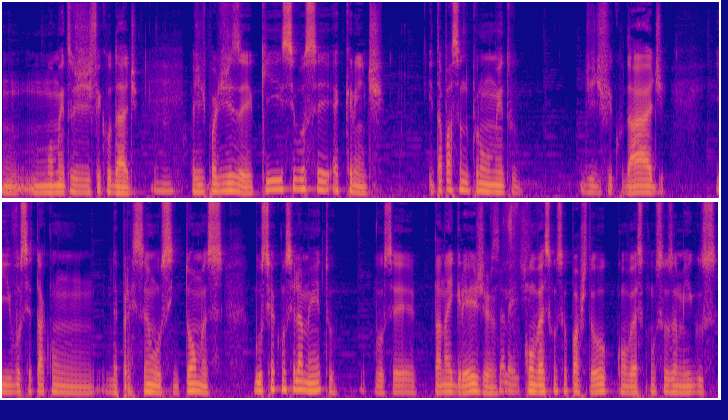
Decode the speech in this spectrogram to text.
um, momentos de dificuldade. uhum, A gente pode dizer que se você é crente e tá passando por um momento de dificuldade e você tá com depressão ou sintomas, busque aconselhamento. Você tá na igreja, Excelente. converse com seu pastor, converse com seus amigos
